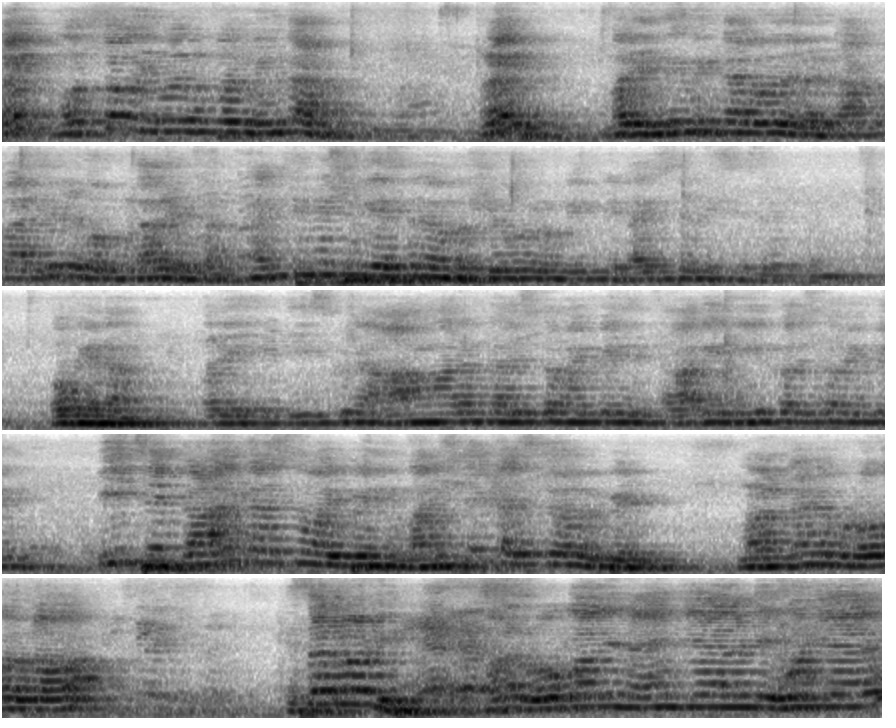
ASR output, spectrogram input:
రైట్ మొత్తం ఇరవై ముప్పై మిగతారు రైట్ మరి ఎందుకు మిగతారు కూడా తెలియదు. డాక్టర్ ఆశ్చర్య కొట్టుకుంటారు చెప్తారు. కంటిన్యూషన్ చేస్తూనే ఉన్నారు. షుగర్ బీపీ లైఫ్ స్టైల్ డిసీజ్ ఓకేనా మరి తీసుకునే ఆహారం కలుషితం అయిపోయింది తాగే నీరు కలుషితం అయిపోయింది పీచే గాలి కలుషితం అయిపోయింది మనిషే కలుషితం అయిపోయింది. మన అట్లాంటప్పుడు రోగాలు రావా? సార్ రావండి? మన రోగాల్ని నయం చేయాలంటే ఎవరు చేయాలి?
